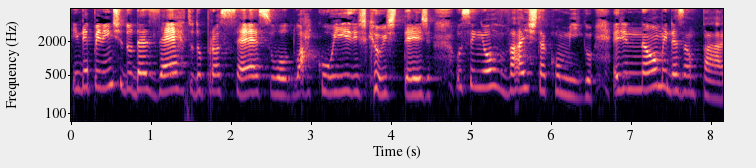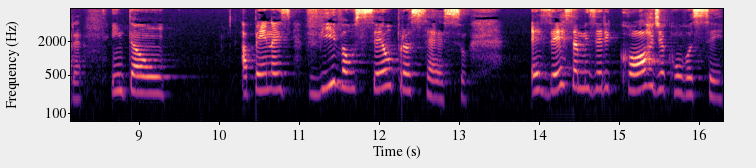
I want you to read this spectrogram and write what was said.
independente do deserto, do processo ou do arco-íris que eu esteja, o Senhor vai estar comigo. Ele não me desampara. Então, apenas viva o seu processo. Exerça misericórdia com você.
